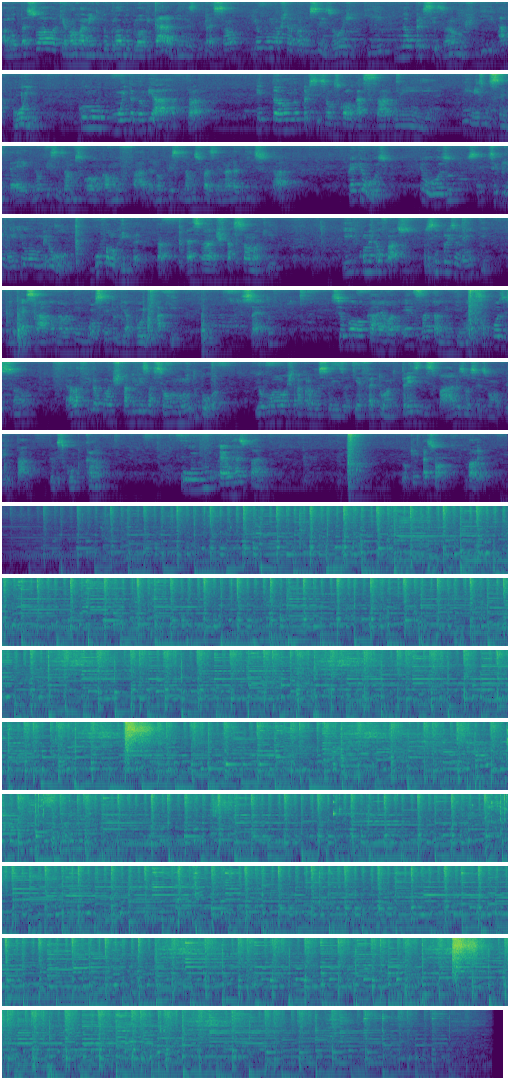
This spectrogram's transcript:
Alô pessoal, aqui é novamente do do blog Carabinhas de Pressão e eu vou mostrar para vocês hoje que não precisamos de apoio como muita gambiarra, tá? Então não precisamos colocar saco nem, nem mesmo sandbag, não precisamos colocar almofada, não precisamos fazer nada disso, tá? O que é que eu uso? Eu uso simplesmente o meu Buffalo River, tá? Essa estação aqui. E como é que eu faço? Simplesmente, essa arma ela tem um bom centro de apoio aqui, certo? Se eu colocar ela exatamente nessa posição, ela fica com uma estabilização muito boa. Eu vou mostrar para vocês aqui, efetuando três disparos, vocês vão ver, tá? Pelo scope cam, como é o resultado. Ok, pessoal? Valeu!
